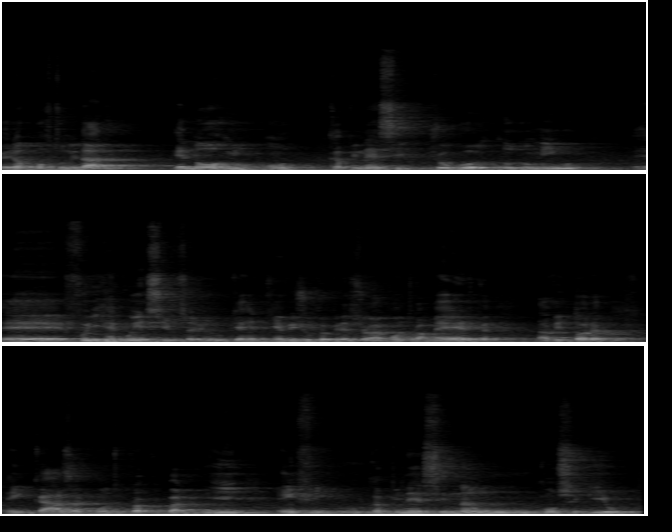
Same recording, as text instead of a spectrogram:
perdeu uma oportunidade enorme. O Campinense jogou no domingo, é, foi irreconhecível, seja, o que a gente tinha visto o Campinense jogar contra o América, a vitória em casa contra o próprio Guarani, enfim, o Campinense não conseguiu.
